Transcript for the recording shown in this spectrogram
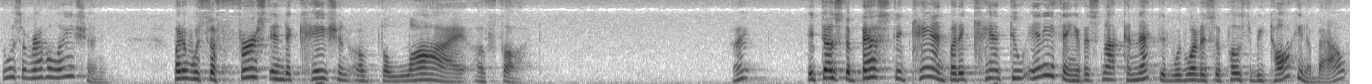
It was a revelation. But it was the first indication of the lie of thought. Right? It does the best it can, but it can't do anything if it's not connected with what it's supposed to be talking about.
